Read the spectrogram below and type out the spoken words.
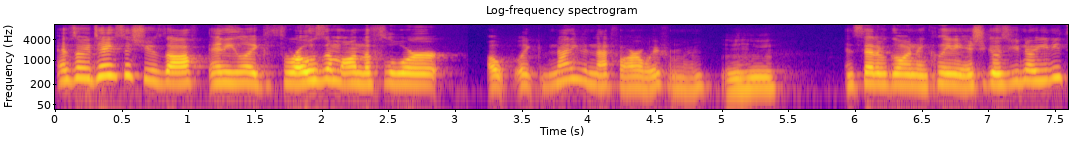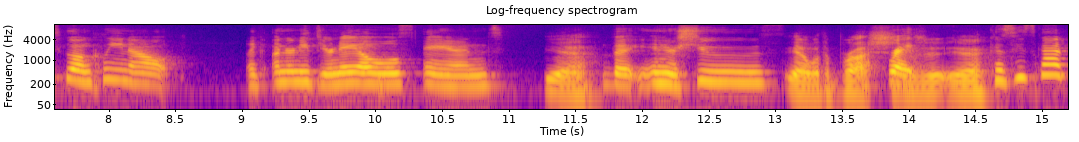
And so he takes his shoes off and he like throws them on the floor, oh, like not even that far away from him. Mm-hmm. Instead of going and cleaning. And she goes, you know, you need to go and clean out like underneath your nails and Yeah. the in your shoes. Yeah, with a brush. Right. Yeah. Because he's got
